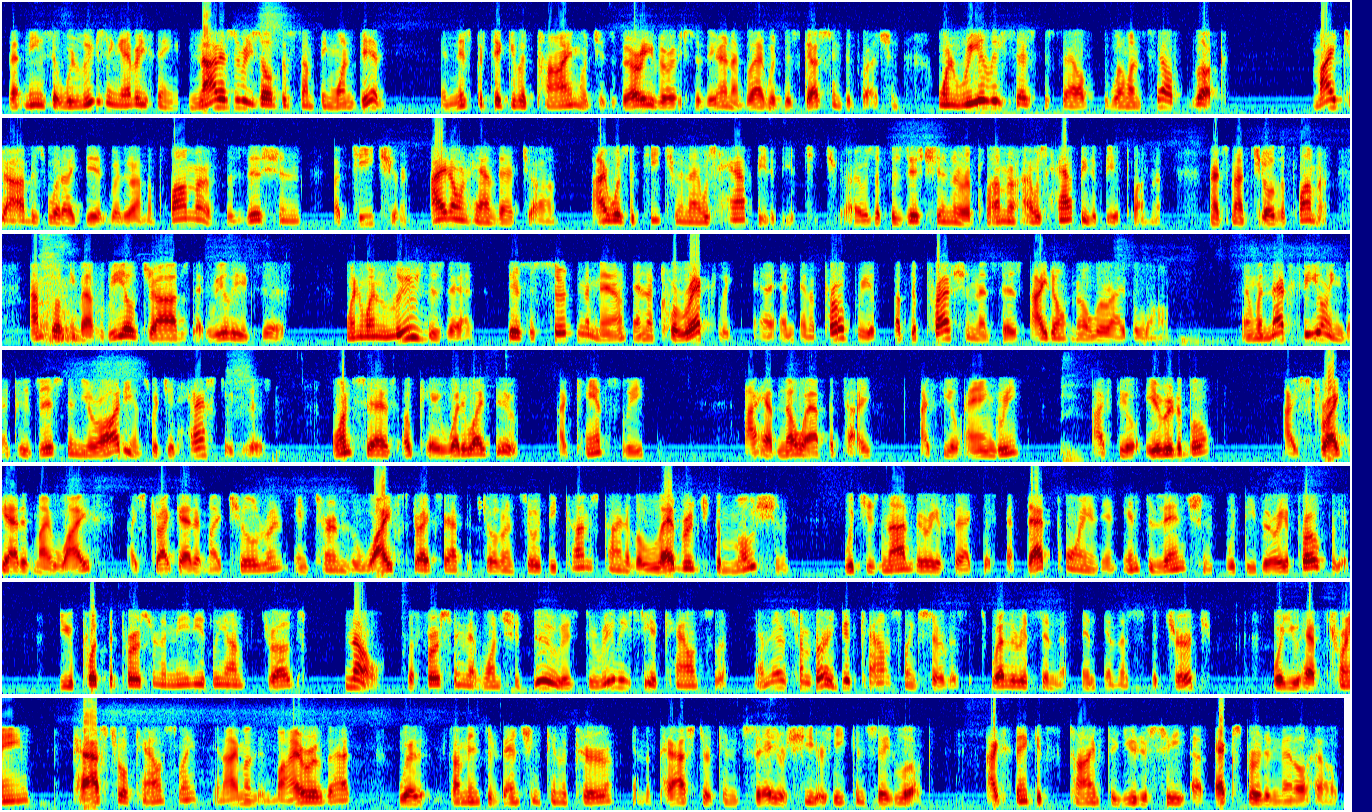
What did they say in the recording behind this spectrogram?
that means that we're losing everything, not as a result of something one did. In this particular time, which is very, very severe, and I'm glad we're discussing depression, one really says to self, well, oneself, look, my job is what I did, whether I'm a plumber, a physician, a teacher. I don't have that job. I was a teacher and I was happy to be a teacher. I was a physician or a plumber. I was happy to be a plumber. That's not Joe the plumber. I'm talking about real jobs that really exist. When one loses that, there's a certain amount and a correctly and, and appropriate of depression that says, I don't know where I belong. And when that feeling that exists in your audience, which it has to exist, one says, okay, what do I do? I can't sleep. I have no appetite. I feel angry. I feel irritable. I strike at my wife. I strike at my children. In turn, the wife strikes at the children. So it becomes kind of a leveraged emotion, which is not very effective. At that point, an intervention would be very appropriate. Do you put the person immediately on drugs? No. The first thing that one should do is to really see a counselor. And there's some very good counseling services, whether it's in the, in, in the, the church, where you have trained pastoral counseling, and I'm an admirer of that, where some intervention can occur, and the pastor can say, or she or he can say, look, I think it's time for you to see an expert in mental health.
